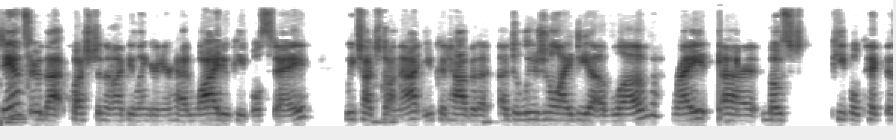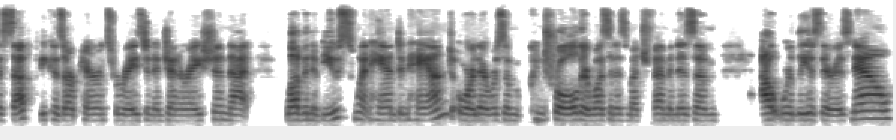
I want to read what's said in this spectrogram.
to Mhm. answer that question that might be lingering in your head why do people stay we touched on that you could have a, a delusional idea of love right uh, most people pick this up because our parents were raised in a generation that love and abuse went hand in hand, or there was a control, there wasn't as much feminism outwardly as there is now.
